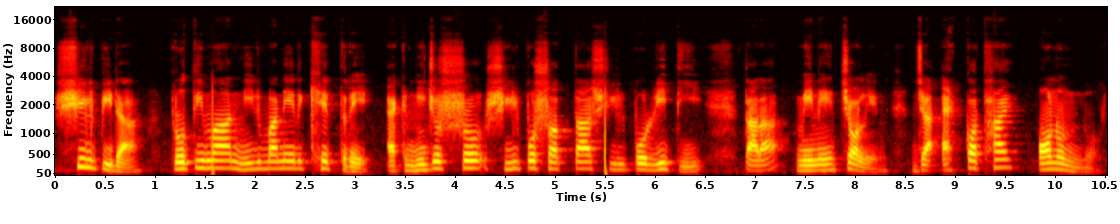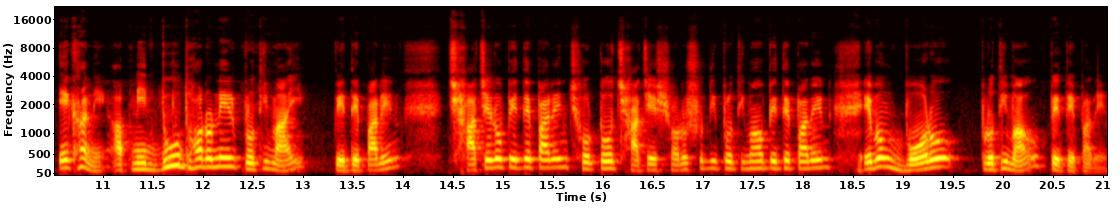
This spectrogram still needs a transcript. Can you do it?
শিল্পীরা প্রতিমা নির্মাণের ক্ষেত্রে এক নিজস্ব শিল্পসত্তা, শিল্পরীতি তারা মেনে চলেন, যা এক কথায় অনন্য। এখানে আপনি দু ধরনের প্রতিমাই পেতে পারেন। ছাঁচেরও পেতে পারেন, ছোট ছাঁচের সরস্বতী প্রতিমাও পেতে পারেন এবং বড় প্রতিমাও পেতে পারেন।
